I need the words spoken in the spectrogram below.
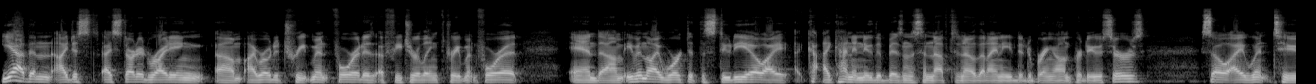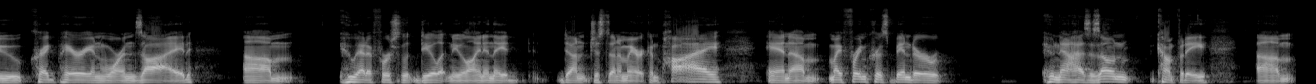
yeah, then I just I started writing. Um, I wrote a treatment for it, a feature length treatment for it. And um, even though I worked at the studio, I I kind of knew the business enough to know that I needed to bring on producers. So I went to Craig Perry and Warren Zide, um, who had a first look deal at New Line, and they had done just an American Pie. And um, my friend Chris Bender, who now has his own company, um,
